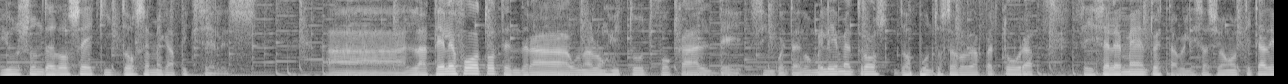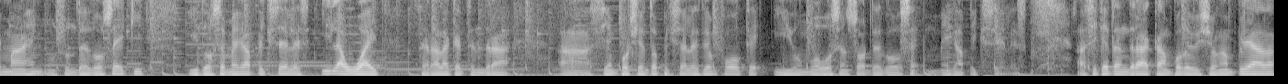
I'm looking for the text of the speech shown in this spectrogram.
y un zoom de 2x, 12 megapíxeles. Ah, la telefoto tendrá una longitud focal de 52 milímetros, 2.0 de apertura, 6 elementos, estabilización óptica de imagen, un zoom de 2x y 12 megapíxeles. Y la white será la que tendrá a 100% píxeles de enfoque y un nuevo sensor de 12 megapíxeles. Así que tendrá campo de visión ampliada.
